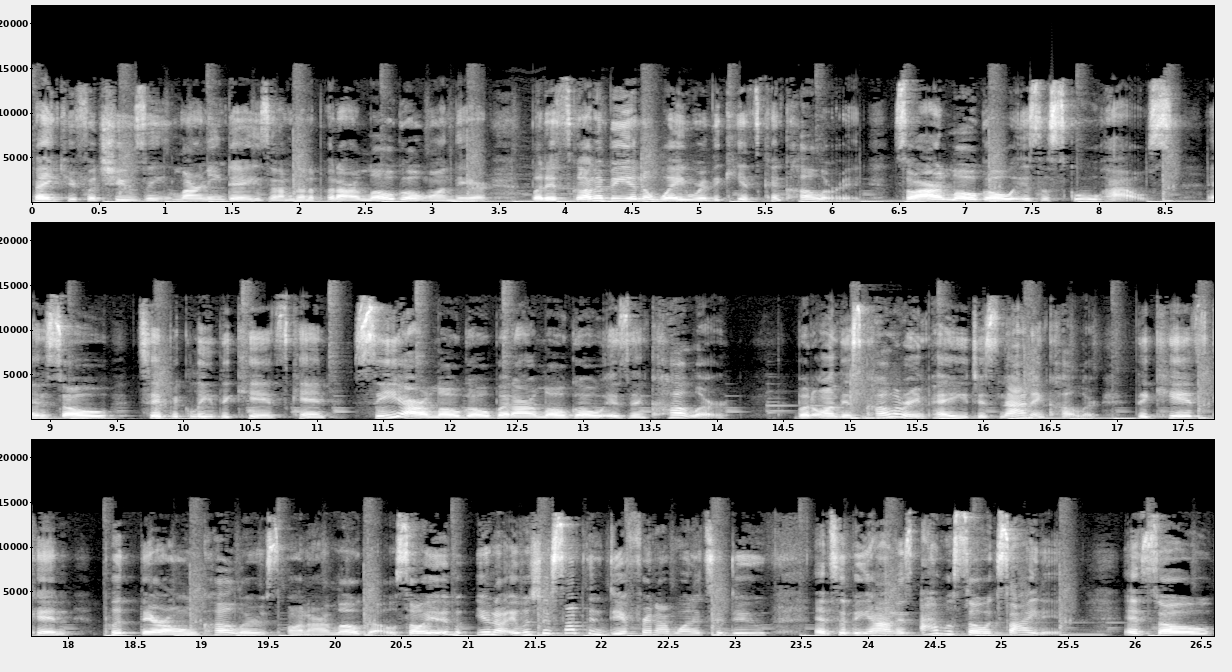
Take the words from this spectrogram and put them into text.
thank you for choosing Learning Days and I'm going to put our logo on there, but it's going to be in a way where the kids can color it. So our logo is a schoolhouse. And so typically the kids can see our logo, but our logo is in color. But on this coloring page, it's not in color. The kids can put their own colors on our logo. So it you know, it was just something different I wanted to do. And to be honest, I was so excited. And so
